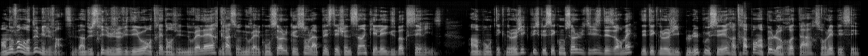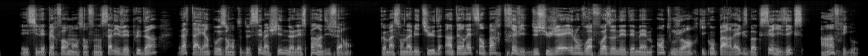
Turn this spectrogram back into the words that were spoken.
En novembre 2020, l'industrie du jeu vidéo entrait dans une nouvelle ère grâce aux nouvelles consoles que sont la PlayStation 5 et les Xbox Series. Un bond technologique puisque ces consoles utilisent désormais des technologies plus poussées, rattrapant un peu leur retard sur les PC. Et si les performances en font saliver plus d'un, la taille imposante de ces machines ne laisse pas indifférent. Comme à son habitude, Internet s'empare très vite du sujet et l'on voit foisonner des mèmes en tout genre qui comparent la Xbox Series X à un frigo.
